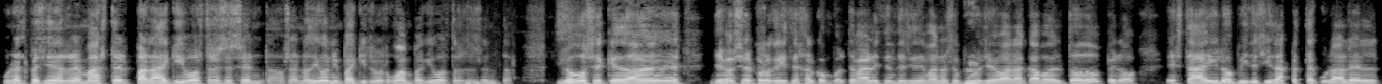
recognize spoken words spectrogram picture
una especie de remaster para Xbox 360. O sea, no digo ni para Xbox One, para Xbox 360. Luego se quedó, eh, debe ser por lo que dice Helcom, por el tema de las licencias y demás no se pudo llevar a cabo del todo, pero está ahí los vídeos y era espectacular el,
